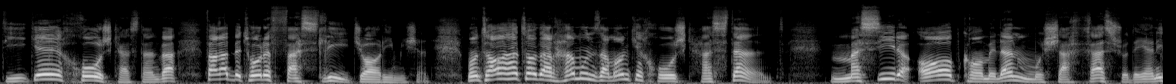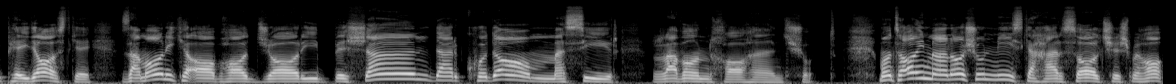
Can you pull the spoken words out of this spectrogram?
دیگه خشک هستند و فقط به طور فصلی جاری میشن. منتها حتی در همون زمان که خشک هستند مسیر آب کاملا مشخص شده. یعنی پیداست که زمانی که آبها جاری بشن در کدام مسیر روان خواهند شد. منتها این معناشون نیست که هر سال چشمه ها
